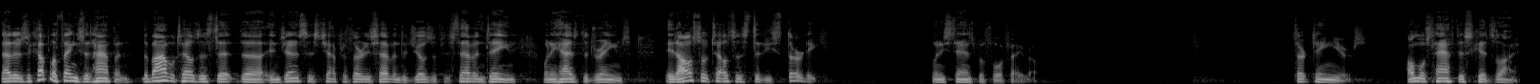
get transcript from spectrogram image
Now, there's a couple of things that happen. The Bible tells us that uh, in Genesis chapter 37 that Joseph is 17 when he has the dreams. It also tells us that he's 30 when he stands before Pharaoh. 13 years, almost half this kid's life.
